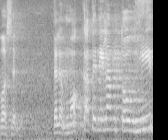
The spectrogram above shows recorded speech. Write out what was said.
বসে তাহলে মক্কাতে নিলাম তৌহিদ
